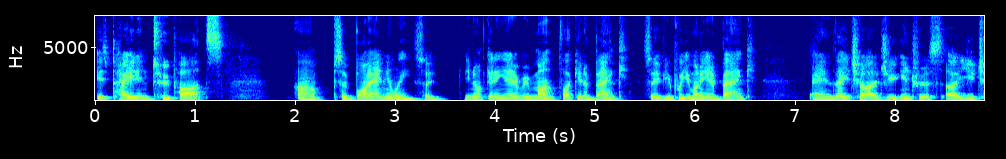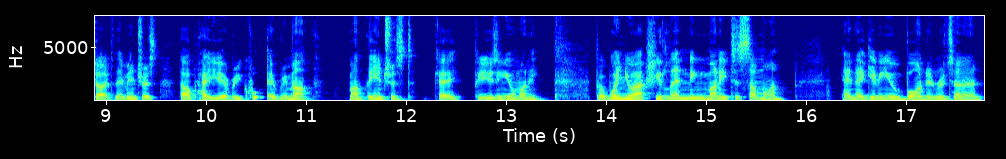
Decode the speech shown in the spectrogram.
is paid in two parts. Um, so biannually, so you're not getting it every month like in a bank. So if you put your money in a bank and they charge you interest, uh, you charge them interest, they'll pay you every every month, monthly interest, okay, for using your money. But when you're actually lending money to someone and they're giving you a bond in return,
